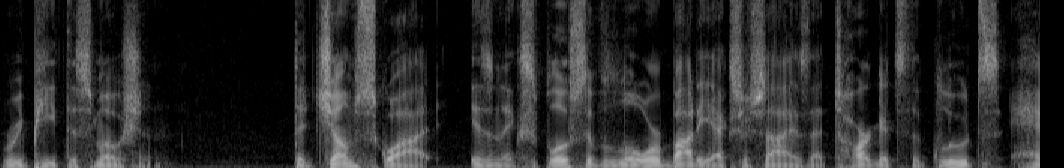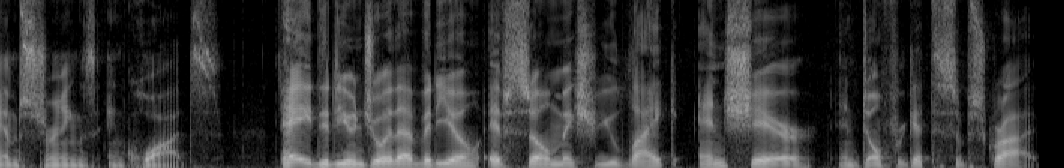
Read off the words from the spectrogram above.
Repeat this motion. The jump squat is an explosive lower body exercise that targets the glutes, hamstrings, and quads. Hey, did you enjoy that video? If so, make sure you like and share, and don't forget to subscribe.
